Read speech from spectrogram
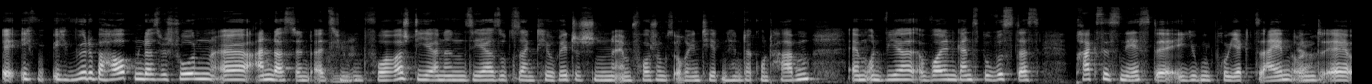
Ich, ich würde behaupten, dass wir schon äh, anders sind als mhm. Jugendforsch, die einen sehr sozusagen theoretischen, ähm, forschungsorientierten Hintergrund haben. Ähm, und wir wollen ganz bewusst das praxisnächste Jugendprojekt sein ja. und äh,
